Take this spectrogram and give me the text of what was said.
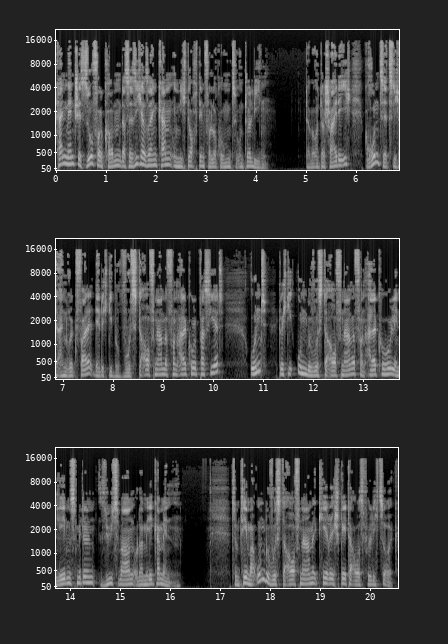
Kein Mensch ist so vollkommen, dass er sicher sein kann und nicht doch den Verlockungen zu unterliegen. Dabei unterscheide ich grundsätzlich einen Rückfall, der durch die bewusste Aufnahme von Alkohol passiert, und durch die unbewusste Aufnahme von Alkohol in Lebensmitteln, Süßwaren oder Medikamenten. Zum Thema unbewusste Aufnahme kehre ich später ausführlich zurück.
